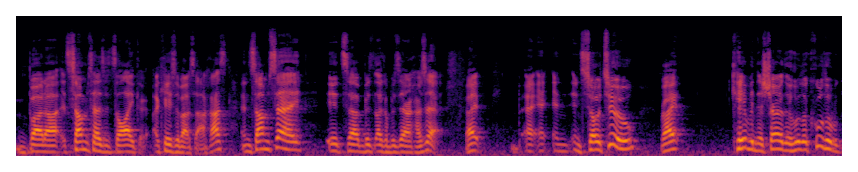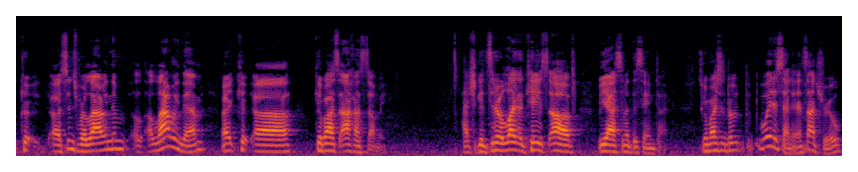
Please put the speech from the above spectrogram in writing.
But uh, some says it's like a case of asachas, and some say it's uh, like a bezer chazeh, right? And, and, and so too, right? Kevin the shar the hula kulu, uh, since we're allowing them, allowing them, right? Uh, kibas achas dami. I should consider like a case of we ask them at the same time. So Gemara says, but, but wait a second, that's not true.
